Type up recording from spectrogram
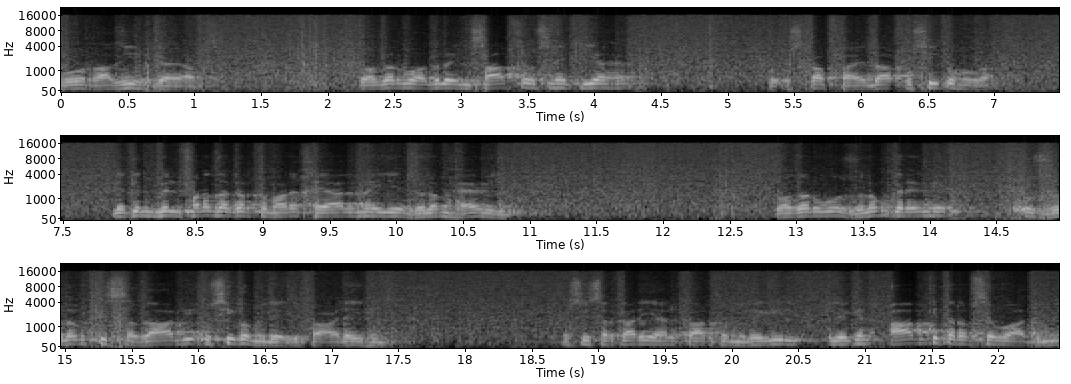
وہ راضی ہو جائے آپ سے۔ تو اگر وہ عدل و انصاف سے اس نے کیا ہے، تو اس کا فائدہ اسی کو ہوگا۔ لیکن بالفرض اگر تمہارے خیال میں یہ ظلم ہے بھی، تو اگر وہ ظلم کریں گے، تو اس ظلم کی سزا بھی اسی کو ملے گی فعلیہ اسی سرکاری اہلکار کو ملے گی، لیکن آپ کی طرف سے وہ آدمی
